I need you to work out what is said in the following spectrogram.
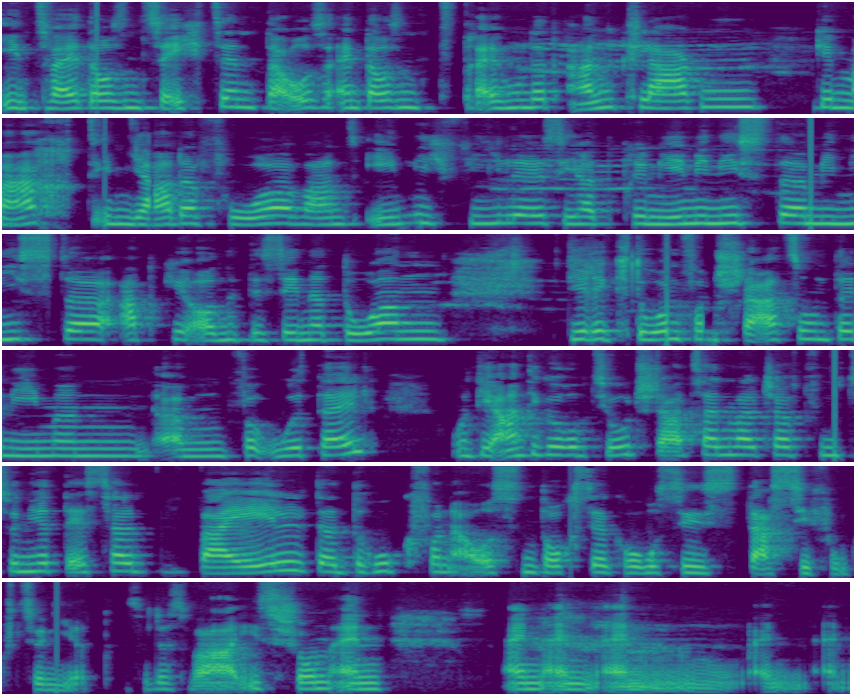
in 2016 1300 Anklagen gemacht. Im Jahr davor waren es ähnlich viele. Sie hat Premierminister, Minister, Abgeordnete, Senatoren, Direktoren von Staatsunternehmen ähm, verurteilt. Und die Antikorruptionsstaatsanwaltschaft funktioniert deshalb, weil der Druck von außen doch sehr groß ist, dass sie funktioniert. Also das war, ist schon ein, ein, ein, ein, ein, ein,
